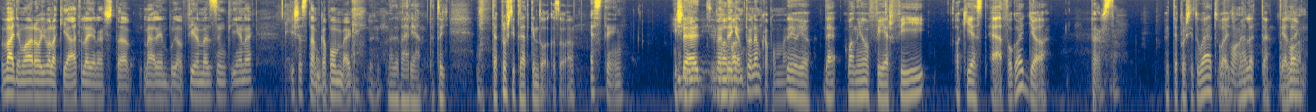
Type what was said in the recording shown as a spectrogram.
vágyom arra, hogy valaki átöleljen este, mellém bújjon, filmezzünk ilyenek, és ezt nem kapom meg. Na de várjál, tehát hogy te prostituáltként dolgozol. Ez tény. És de így- egy vendégemtől nem kapom meg. Jó, jó, de van olyan férfi, aki ezt elfogadja? Persze. Hogy te prostituált vagy Van. mellette? Tényleg? Van.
